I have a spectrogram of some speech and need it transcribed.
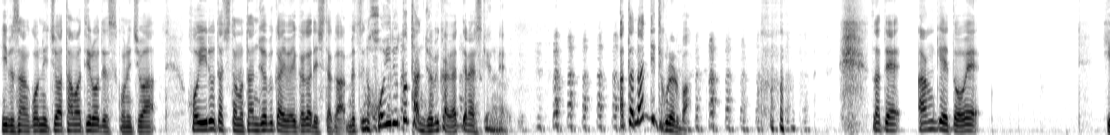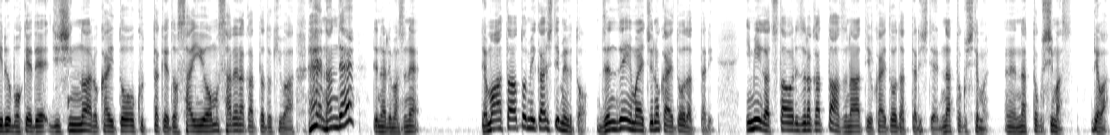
ヒブさんこんにちは。玉ティロです。こんにちは。ホイールたちとの誕生日会はいかがでしたか？別にホイールと誕生日会はやってないですけどね。あと何て言ってくれれば？さてアンケートを終え昼ボケで自信のある回答を送ったけど採用もされなかった時は「えなんで?」ってなりますね。でも後々見返してみると全然いまいちの回答だったり意味が伝わりづらかったはずなっていう回答だったりして納得しても、えー、納得します。では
